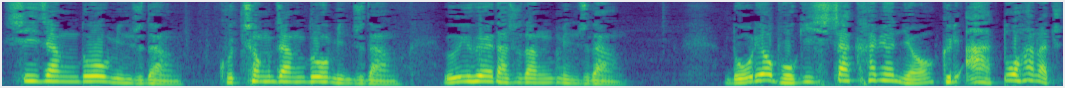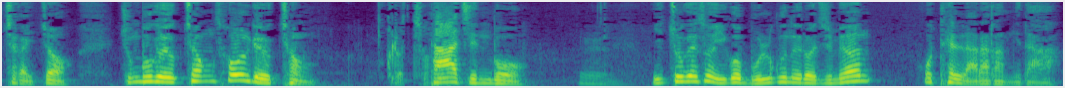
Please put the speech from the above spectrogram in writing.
시장도 민주당, 구청장도 민주당, 의회 다수당 민주당 노려보기 시작하면요. 그리 아 또 하나 주체가 있죠. 중부교육청, 서울교육청 그렇죠. 다 진보. 이쪽에서 이거 물고 늘어지면 호텔 날아갑니다.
